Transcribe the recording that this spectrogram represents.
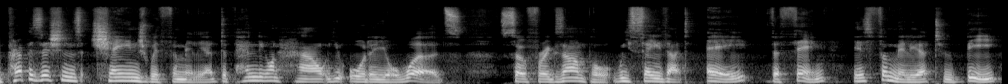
The prepositions change with familiar depending on how you order your words. So for example, we say that A, the thing, is familiar to B,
